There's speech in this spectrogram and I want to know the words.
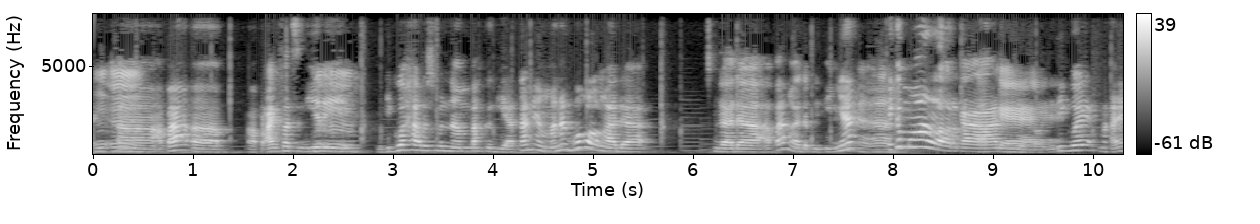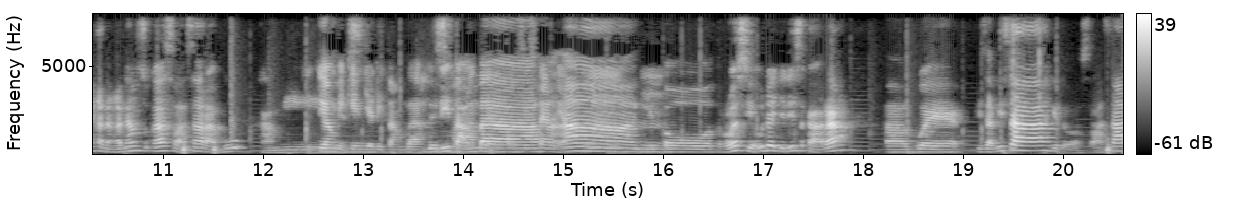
Mm-mm. eh, apa eh, eh, private sendiri Mm-mm. jadi gue harus menambah kegiatan yang mana gue kalau nggak ada nggak ada apa nggak ada PT-nya Heeh. itu molor kan Oke. gitu jadi gue makanya kadang-kadang suka Selasa Rabu Kamis Itu yang bikin jadi tambah. jadi semangat tambah ya. ah, Hmm, gitu terus ya udah jadi sekarang eh, gue pisah-pisah gitu Selasa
